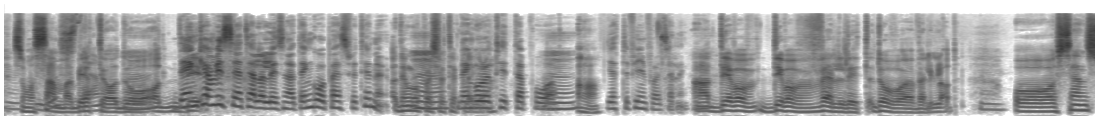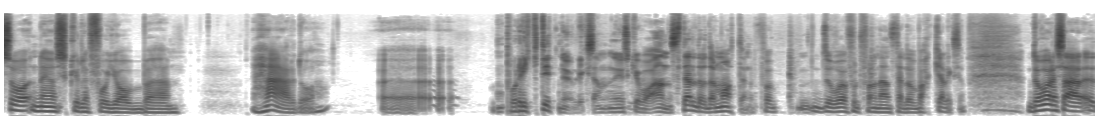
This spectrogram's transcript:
Mm. som var samarbete. Och då, mm. och det, den kan vi säga till alla lyssnare att den går på SVT nu. Den går på SVT mm. Den går att titta på. Mm. Jättefin föreställning. Ja, det, var, det var väldigt, då var jag väldigt glad. Mm. Och sen så när jag skulle få jobb eh, här då, eh, på riktigt nu. Liksom. Nu ska jag vara anställd av Dramaten. För då var jag fortfarande anställd av Backa. Liksom. Då var det så här,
